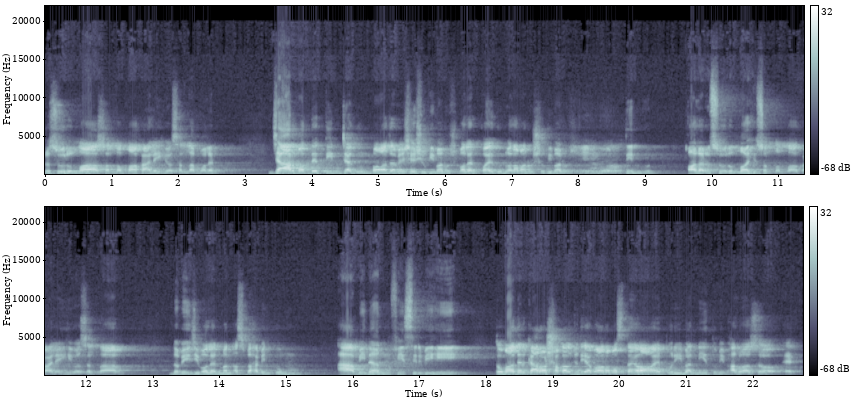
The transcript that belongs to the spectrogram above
রসুল্লাহ সাল্লাহ আলহি আসাল্লাম বলেন, যার মধ্যে তিনটা গুণ পাওয়া যাবে, সে সুখী মানুষ। বলেন, কয় গুণওয়ালা মানুষ সুখী মানুষ? তিন গুণ। আল্লাহ রসুল্লাহ সাল্লাহ আলহি ওয়াসাল্লাম, নবীজি বলেন, মান আসবাহ কুম আমিনান ফি সিরবিহি তোমাদের কারও সকাল যদি এমন অবস্থায় হয়, পরিবার নিয়ে তুমি ভালো আছো? এক।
